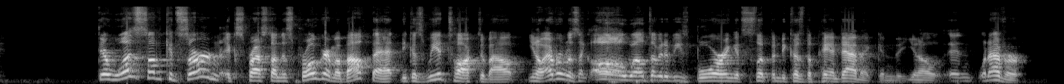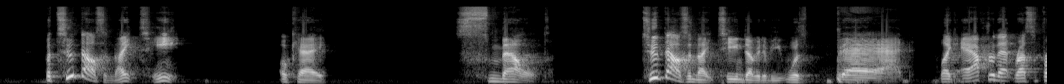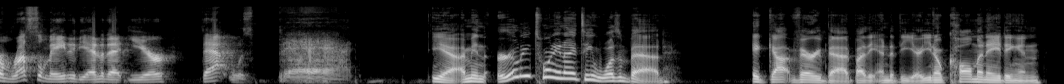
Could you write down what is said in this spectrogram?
there was some concern expressed on this program about that because we had talked about, you know, everyone was like, oh, well, WWE's boring. It's slipping because of the pandemic and, you know, and whatever. But 2019, okay, smelled. 2019 WWE was bad. Like after that, wrestle from WrestleMania to the end of that year, that was bad. Yeah, I mean, early 2019 wasn't bad. It got very bad by the end of the year, you know, culminating in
